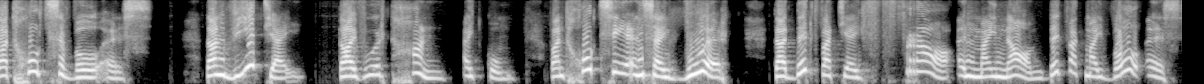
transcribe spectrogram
wat God se wil is, dan weet jy daai woord gaan uitkom. Want God sê in sy woord dat dit wat jy vra in my naam, dit wat my wil is,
